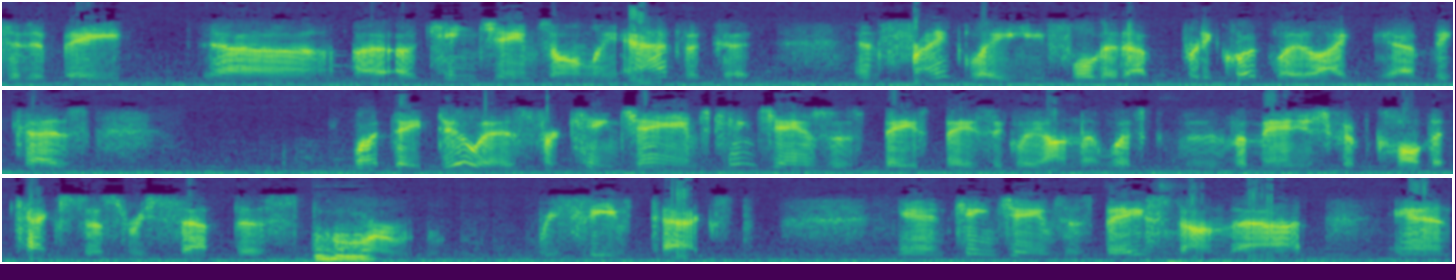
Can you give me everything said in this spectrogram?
to debate uh, a, a King James only advocate, and frankly, he folded up pretty quickly, like uh, because what they do is for King James, King James was based basically on the, what's the manuscript called the Textus Receptus Mhm. or received text, and King James is based on that. And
